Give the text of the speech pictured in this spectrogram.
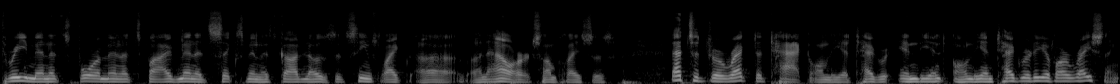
three minutes, four minutes, five minutes, six minutes. God knows it seems like uh, an hour some places. That's a direct attack on the, integri- in the, on the integrity of our racing.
